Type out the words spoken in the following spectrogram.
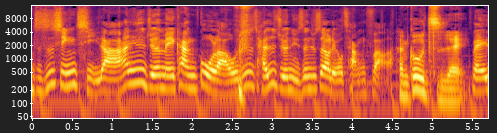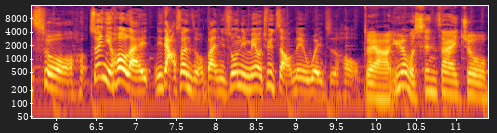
只是新奇啦，她一是觉得没看过啦，我就是还是觉得女生就是要留长发，很固执哎，没错。所以你后来你打算怎么办？你说你没有去找那位之后，对啊，因为我现在就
